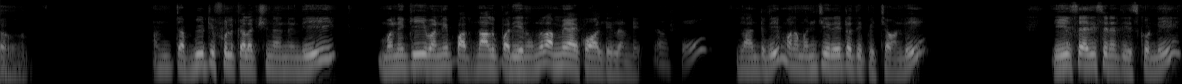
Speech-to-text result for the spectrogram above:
అంత బ్యూటిఫుల్ కలెక్షన్ అనేది మనకి ఇవన్నీ పద్నాలుగు పదిహేను వందలు అమ్మే క్వాలిటీలు అండి ఇలాంటిది మనం మంచి రేట్ తెప్పించామండి. ఏ శారీస్ అయినా తీసుకోండి.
